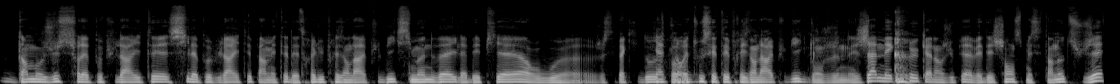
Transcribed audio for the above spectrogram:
D'un mot juste sur la popularité, si la popularité permettait d'être élu président de la République, Simone Veil, l'abbé Pierre ou euh, je ne sais pas qui d'autre auraient tous été président de la République, dont je n'ai jamais cru qu'Alain Juppé avait des chances, mais c'est un autre sujet.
